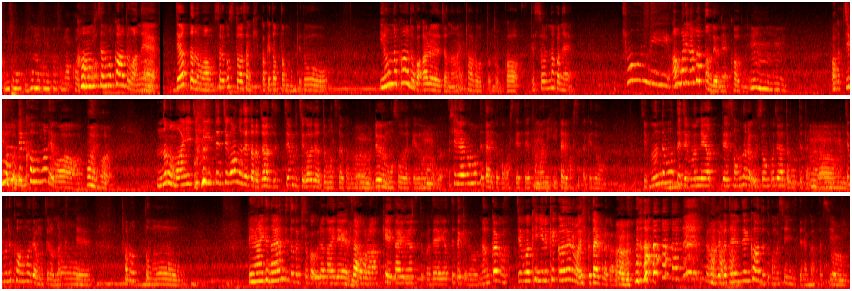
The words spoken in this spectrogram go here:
神様日本の神様カードは？神様カードはね、出会ったのはそれこそトワさんきっかけだったんだけどいろんなカードがあるじゃない？タロットとか、でそれなんかね興味あんまりなかったんだよねカードに、うんうんうんなんか自分でう買うまでははいはでも毎日引いて違うの出たらじゃあぜ全部違うじゃんって思ってたから、うん。ルーンもそうだけど、うん。知り合いが持ってたりとかはしててたまに引いたりはしてたけど、自分で持って自分でやってそんなの嘘こじゃんって思ってたから、うん自分で買うまではもちろんなくて、タロットも恋愛で悩んでた時とか占いでさ、ほら携帯のやつとかでやってたけど何回も自分が気に入る結果が出るまで引くタイプだから、うん。そうだから全然カードとかも信じてなかったし、うん。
